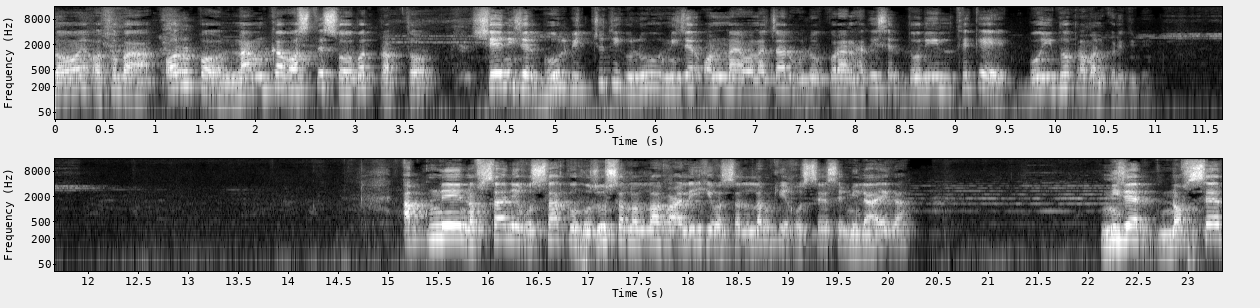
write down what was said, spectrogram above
নয় অথবা অল্প নামকা বস্তে সোহবত প্রাপ্ত সে নিজের ভুল বিচ্যুতিগুলো নিজের অন্যায় অনাচারগুলো কোরআন হাদিসের দলিল থেকে বৈধ প্রমাণ করে দিবে अपने नफसानी गुस्सा को हुजूर सल्लल्लाहु अलैहि वसल्लम की गुस्से से मिलाएगा নিজের নফসের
